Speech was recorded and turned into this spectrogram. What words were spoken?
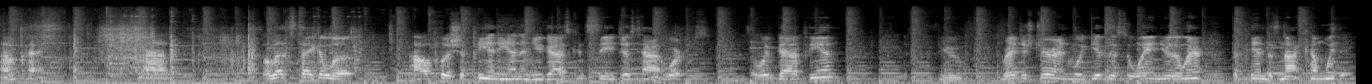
Okay. Uh, so let's take a look. I'll push a pin in and you guys can see just how it works. So we've got a pin. You register and we give this away and you're the winner, the pin does not come with it.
